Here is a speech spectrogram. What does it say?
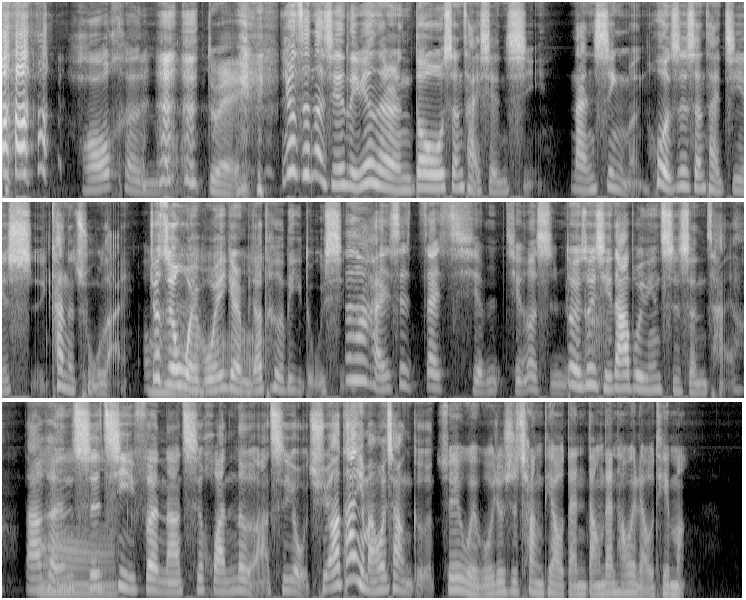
好狠哦！对，因为真的，其实里面的人都身材纤细，男性们或者是身材结实，看得出来。就只有韦伯一个人比较特立独行。但他还是在前前二十名啊，对，所以其实大家不一定吃身材啊，大家可能吃哦气氛啊，吃欢乐啊，吃有趣。然后他也蛮会唱歌的，所以韦伯就是唱跳担当，但他会聊天嘛？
